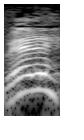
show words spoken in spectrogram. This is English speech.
Ready?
